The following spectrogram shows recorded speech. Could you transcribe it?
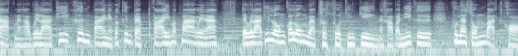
จักรนะครับเวลาที่ขึ้นไปเนี่ยก็ขึ้นแบบไกลมากๆเลยนะ แต่เวลาที่ลงก็ลงแบบสุดๆจริงๆนะครับอันนี้คือคุณสมบัติของ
